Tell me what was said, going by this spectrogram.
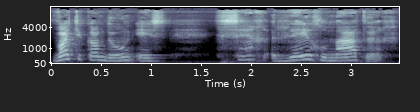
Wat je kan doen is, zeg regelmatig,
